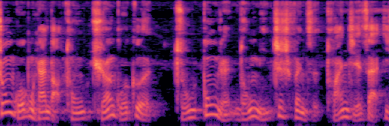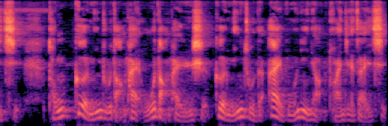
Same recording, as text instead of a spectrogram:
中国共产党同全国各族工人、农民、知识分子团结在一起，同各民主党派、无党派人士、各民族的爱国力量团结在一起，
